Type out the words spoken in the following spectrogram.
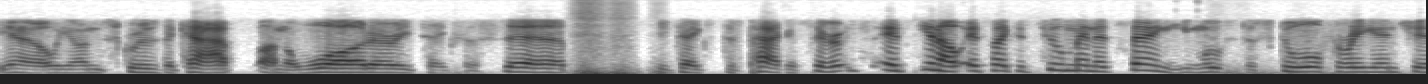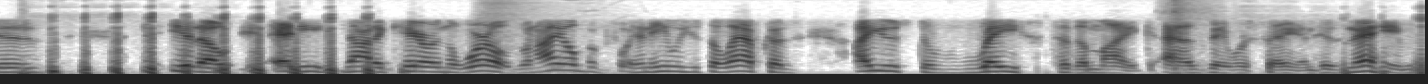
you know, he unscrews the cap on the water, he takes a sip, he takes this pack of cigarettes. It's you know, it's like a two minute thing. He moves the stool three inches, you know, and he's not a care in the world. When I opened, for, and he used to laugh because I used to race to the mic as they were saying his name,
